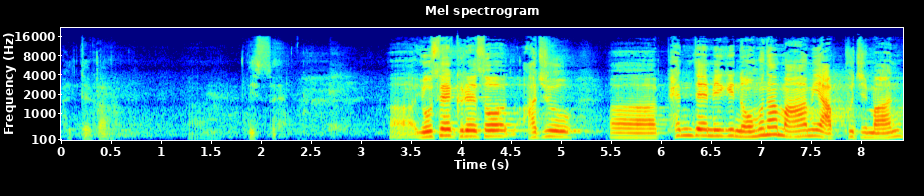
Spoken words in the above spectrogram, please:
할 때가 아, 있어요. 아, 요새 그래서 아주 아, 팬데믹이 너무나 마음이 아프지만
